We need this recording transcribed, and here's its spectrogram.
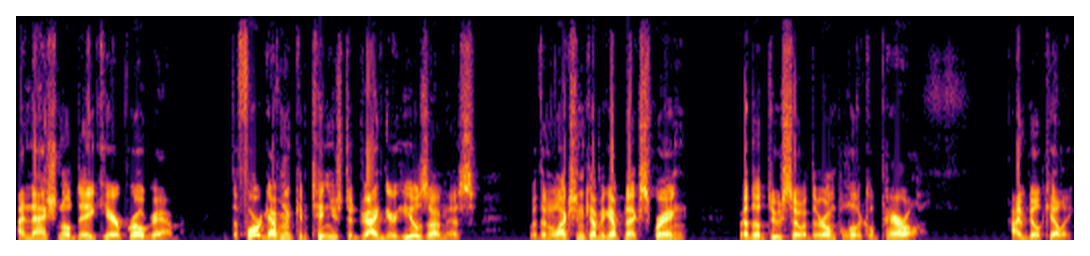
a national daycare program. The Ford government continues to drag their heels on this, with an election coming up next spring, well, they'll do so at their own political peril. I'm Bill Kelly.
